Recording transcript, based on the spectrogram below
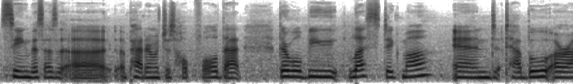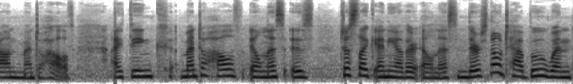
seeing this as a, a, pattern which is hopeful, that there will be less stigma and taboo around mental health. I think mental health illness is just like any other illness, and there's no taboo when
